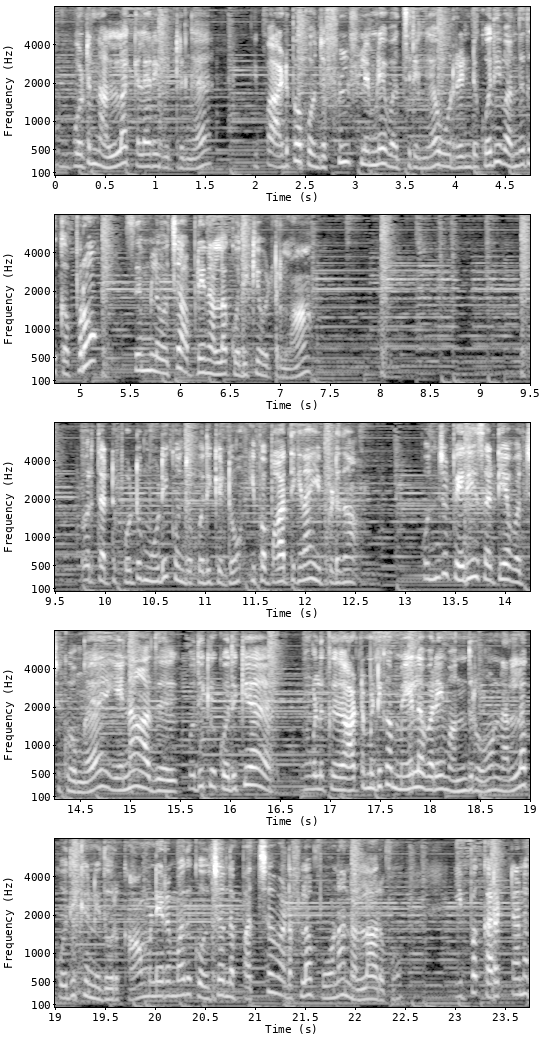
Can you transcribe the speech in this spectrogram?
உப்பு போட்டு நல்லா கிளறி விட்டுருங்க. இப்போ அடுப்பை கொஞ்சம் ஃபுல் ஃப்ளேம்லேயே வச்சுருங்க. ஒரு ரெண்டு கொதி வந்ததுக்கப்புறம் சிம்மில் வச்சு அப்படியே நல்லா கொதிக்க விட்டுடலாம் ஒரு தட்டு போட்டு மூடி கொஞ்சம் கொதிக்கட்டும். இப்போ பார்த்தீங்கன்னா இப்படி தான் கொஞ்சம் பெரிய சட்டியாக வச்சுக்கோங்க. ஏன்னா அது கொதிக்க கொதிக்க உங்களுக்கு ஆட்டோமேட்டிக்காக மேலே வரையும் வந்துடும் நல்லா கொதிக்கணும். இது ஒரு காமணி நேரமாவது கொதிச்சு அந்த பச்சை வடஃப்லாம் போனால் நல்லாயிருக்கும் இப்போ கரெக்டான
